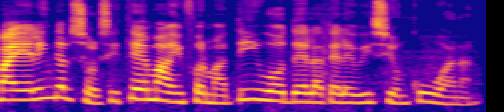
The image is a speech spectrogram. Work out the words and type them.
Mayelín del Sol, Sistema Informativo de la Televisión Cubana.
